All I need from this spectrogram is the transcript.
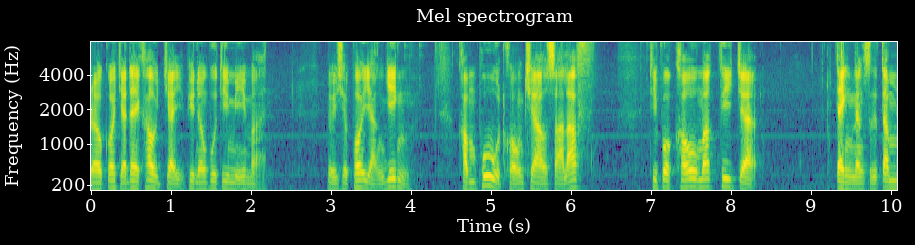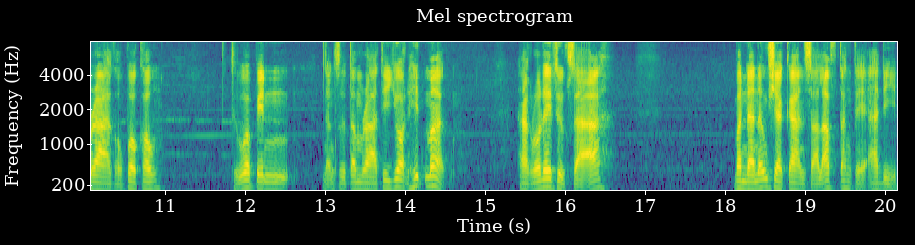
เราก็จะได้เข้าใจพี่น้องผู้ที่มีอิมาน โดยเฉพาะอย่างยิ่งคำพูดของชาวซาลัฟที่พวกเขามักที่จะแต่งหนังสือตำราของพวกเขา ถือว่าเป็นหนังสือตำราที่ยอดฮิตมาก หากเราได้ศึกษา บรรดานักวิชาการสารัฟตั้งแต่อดีต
